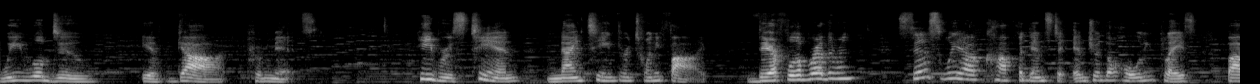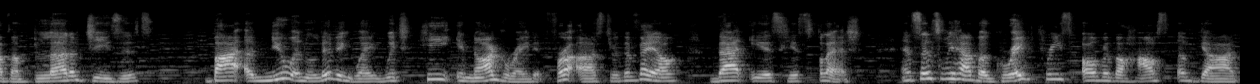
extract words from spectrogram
we will do if God permits. Hebrews 10 19 through 25. Therefore, brethren, since we have confidence to enter the holy place by the blood of Jesus, by a new and living way which he inaugurated for us through the veil, that is his flesh. And since we have a great priest over the house of God,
